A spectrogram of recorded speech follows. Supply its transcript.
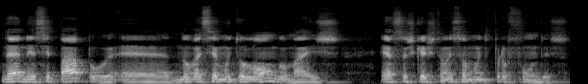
né? Nesse papo é, não vai ser muito longo, mas essas questões são muito profundas.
